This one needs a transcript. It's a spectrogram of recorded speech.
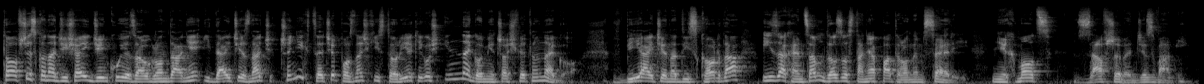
To wszystko na dzisiaj. Dziękuję za oglądanie i dajcie znać, czy nie chcecie poznać historii jakiegoś innego miecza świetlnego. Wbijajcie na Discorda i zachęcam do zostania patronem serii. Niech moc zawsze będzie z wami.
